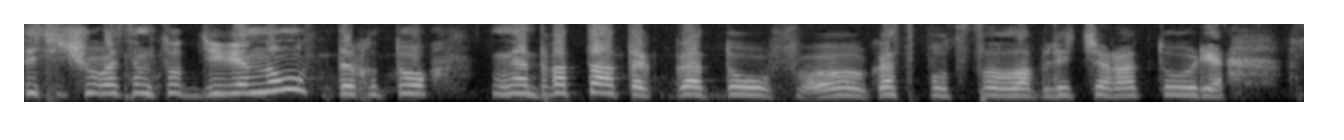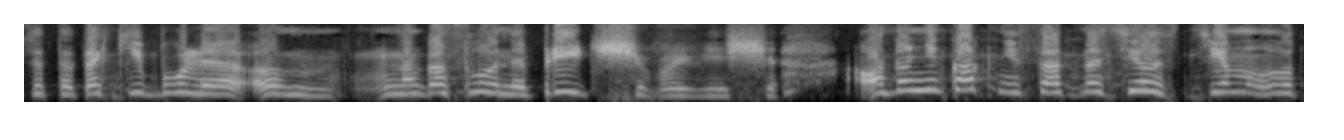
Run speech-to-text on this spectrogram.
1890-х до 20-х годов э, господствовало в литературе. Это такие более эм, многослойные, притчевые вещи. Оно никак не соотносилось с тем вот,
